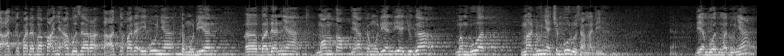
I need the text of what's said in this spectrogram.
Taat kepada bapaknya Abu Zara, taat kepada ibunya, kemudian e, badannya montok ya, kemudian dia juga membuat madunya cemburu sama dia. Ya, dia membuat madunya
